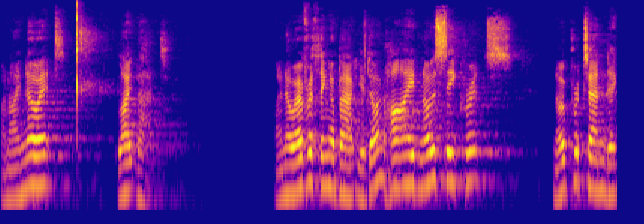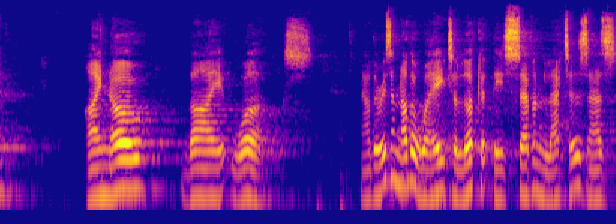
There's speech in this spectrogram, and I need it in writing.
And I know it like that. I know everything about you. Don't hide, no secrets, no pretending. I know thy works. Now, there is another way to look at these seven letters as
